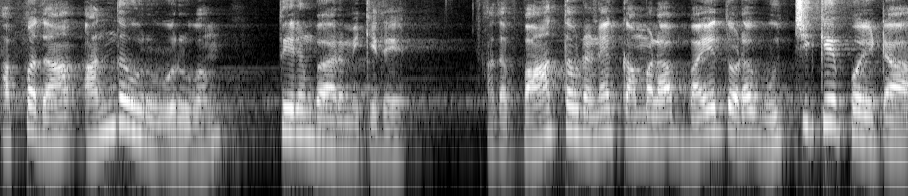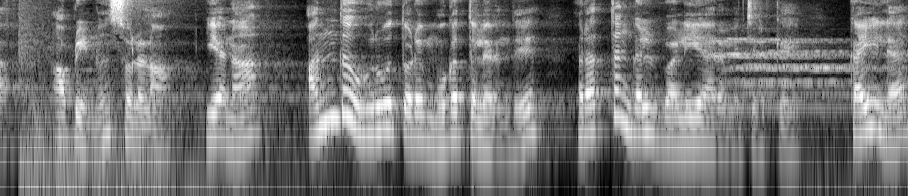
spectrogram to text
அப்பதான் அந்த ஒரு உருவம் திரும்ப ஆரம்பிக்குது. அதை பார்த்த உடனே கமலா பயத்தோட உச்சிக்கே போயிட்டா அப்படின்னு சொல்லலாம். ஏன்னா அந்த உருவத்தோட முகத்திலிருந்து ரத்தங்கள் வலிய ஆரம்பிச்சிருக்கு. கையில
